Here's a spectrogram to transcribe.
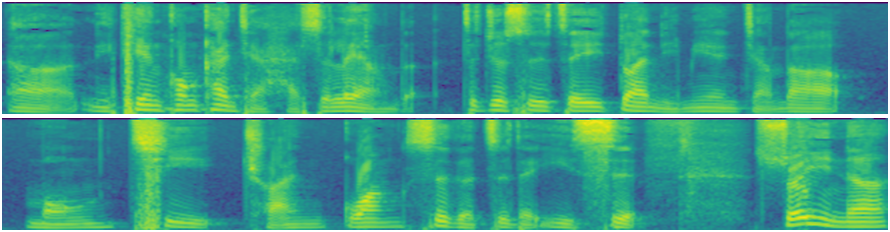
呃，你天空看起来还是亮的。这就是这一段里面讲到“蒙气传光”四个字的意思。所以呢，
